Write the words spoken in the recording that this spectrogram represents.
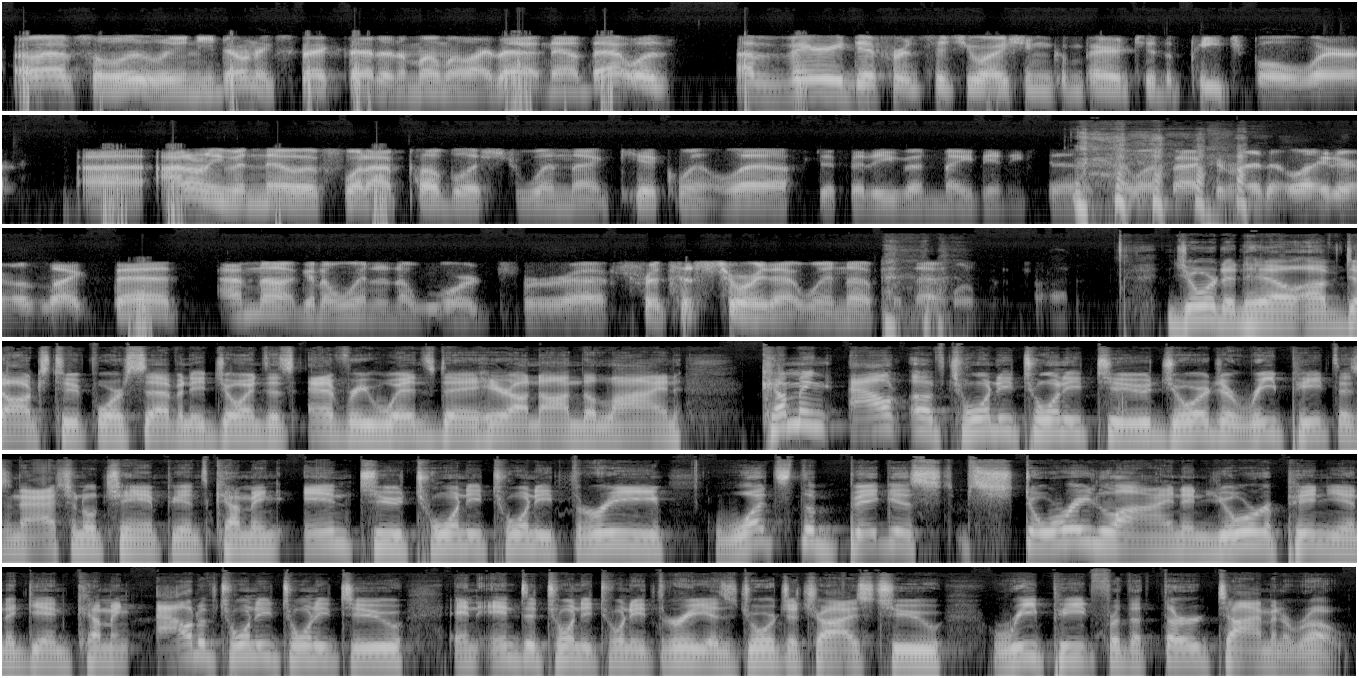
Oh, absolutely, and you don't expect that in a moment like that. Now that was a very different situation compared to the Peach Bowl, where uh, I don't even know if what I published when that kick went left, if it even made any sense. I went back and read it later and was like, "That I'm not going to win an award for uh, for the story that went up when that one went fine." Jordan Hill of Dawgs Two Four Seven. He joins us every Wednesday here on On the Line. Coming out of 2022, Georgia repeats as national champions. Coming into 2023, what's the biggest storyline, in your opinion, again, coming out of 2022 and into 2023 as Georgia tries to repeat for the third time in a row?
